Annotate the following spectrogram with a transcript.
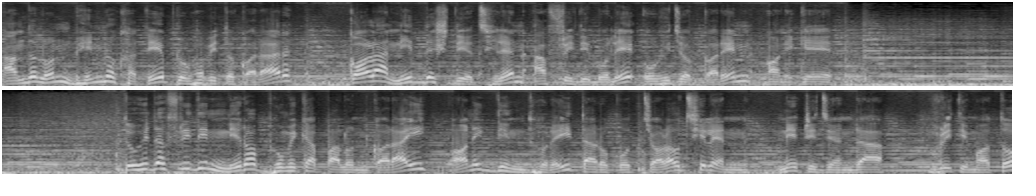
আন্দোলন ভিন্ন খাতে প্রভাবিত করার কড়া নির্দেশ দিয়েছিলেন আফ্রিদি বলে অভিযোগ করেন অনেকে। তহিদ আফ্রিদির নীরব ভূমিকা পালন করায় অনেক দিন ধরেই তার উপর চড়াও ছিলেন নেটিজেনরা। রীতিমতো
